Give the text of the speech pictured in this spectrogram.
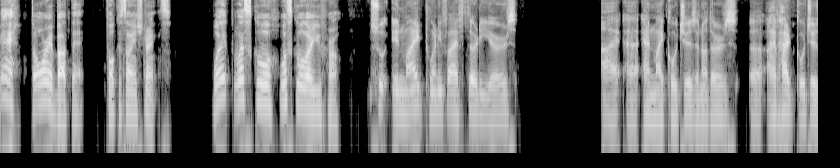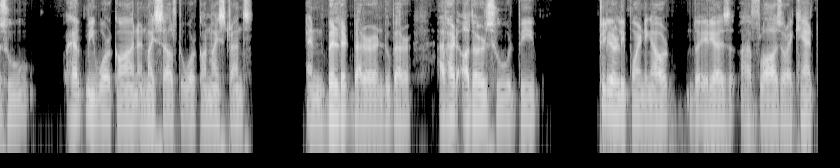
"Eh, don't worry about that. Focus on your strengths." What what school what school are you from? So in my 25 30 years I uh, and my coaches and others uh, I've had coaches who helped me work on and myself to work on my strengths and build it better and do better. I've had others who would be clearly pointing out the areas I have flaws or I can't,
